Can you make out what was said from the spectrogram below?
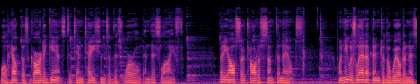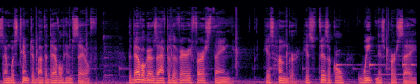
will help us guard against the temptations of this world and this life. But he also taught us something else. When he was led up into the wilderness and was tempted by the devil himself, the devil goes after the very first thing his hunger, his physical weakness per se,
